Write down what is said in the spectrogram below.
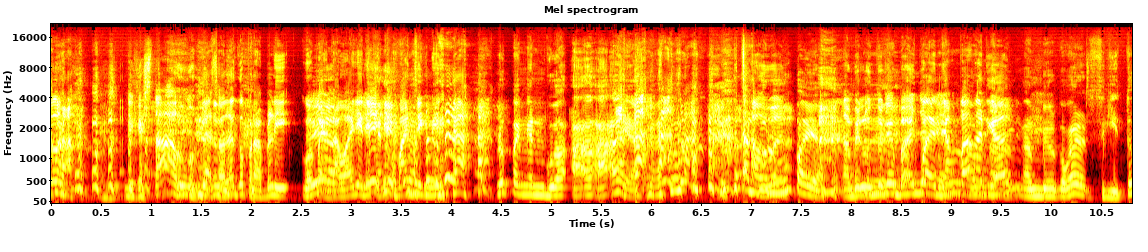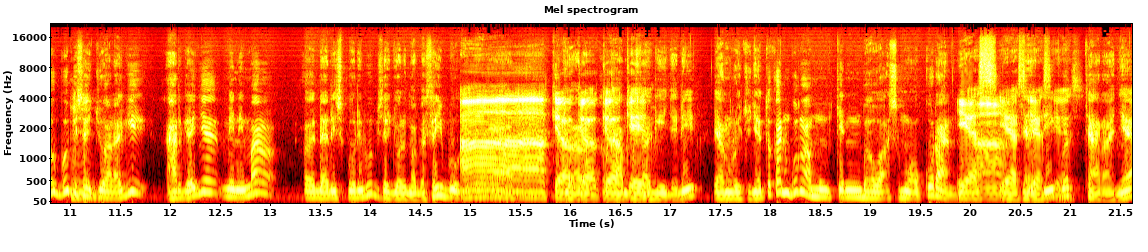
Dikasih tahu. Enggak, soalnya gue pernah beli. Gue pengen Iya. tahu aja nih, pengen mancing nih. Lu pengen gua AA ya? kan gue lupa ya. Ambil untungnya banyak. Banyak ya. banget kan? ngambil pokoknya segitu gue Hmm. bisa jual lagi harganya minimal dari sepuluh ribu bisa jual lima belas ribu gitu Ah, oke, Jual oke, ke oke, kampus oke. lagi jadi yang lucunya itu kan gue nggak mungkin bawa semua ukuran Yes, Ah. yes, yes, jadi gue yes. caranya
